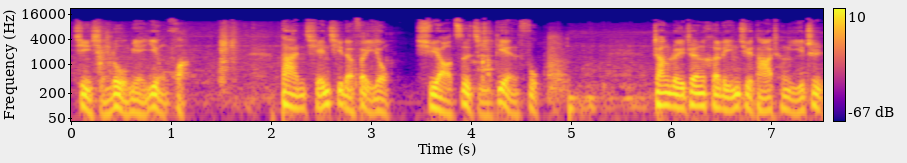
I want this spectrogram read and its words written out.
进行路面硬化，但前期的费用需要自己垫付。张瑞珍和邻居达成一致，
